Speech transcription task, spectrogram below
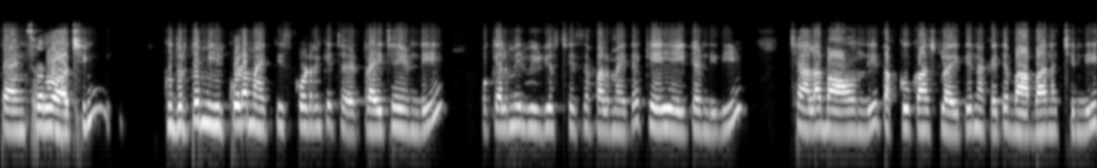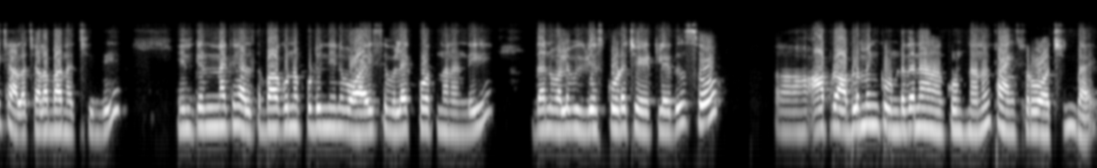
Thanks for watching. కుదిరితే మీరు కూడా మైక్ తీసుకోవడానికి ట్రై చేయండి. ఒకవేళ మీరు వీడియోస్ చేసే పలమైతే కే8 అండి ఇది. చాలా బాగుంది తక్కువ కాస్ట్‌లో అయితే నాకైతే బాగా నచ్చింది. చాలా చాలా బాగా నచ్చింది. ఎందుకంటే నాకు హెల్త్ బాగున్నప్పుడు నేను వాయిస్ ఇవ్వలేకపోతున్నానండి. దానివల్ల వీడియోస్ కూడా చేయట్లేదు. సో, ఆ ప్రాబ్లం ఇంక ఉండదని అనుకుంటున్నాను. థ్యాంక్స్ ఫర్ వాచింగ్. బాయ్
